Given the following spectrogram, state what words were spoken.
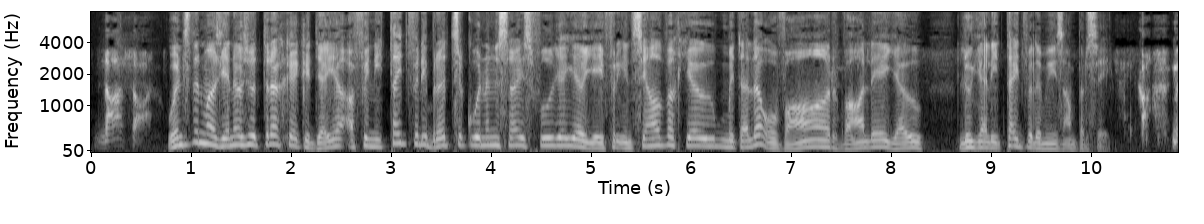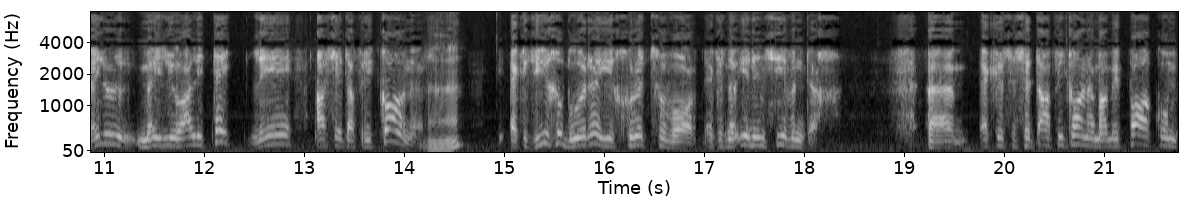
NASA. Winston, as jy nou so terugkyk, het jy 'n affiniteit vir die Britse koningshuis? Voel jy jou jy vereenselwig jou met hulle of waar waar lê jou lojaliteit wil 'n mens amper sê? Ja, my my lojaliteit lê as Suid-Afrikaner. Uh -huh. Ek is hier gebore, hier groot geword. Ek is nou 71. Ehm um, ek is 'n Suid-Afrikaner, maar my pa kom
